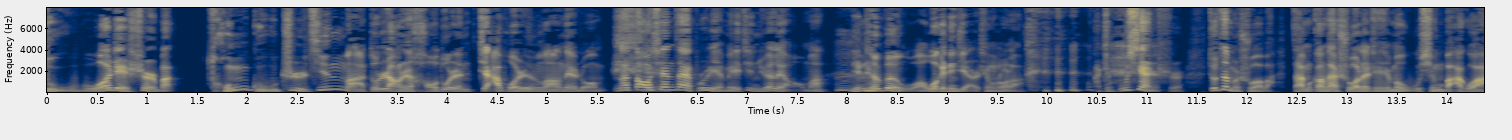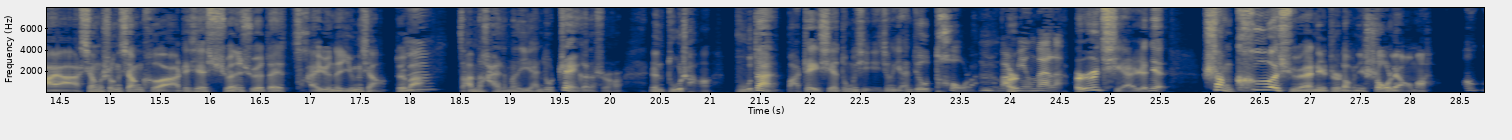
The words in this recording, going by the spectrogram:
赌博这事儿吧，从古至今嘛，都让人好多人家破人亡那种。那到现在不是也没禁绝了吗？嗯您这问我，我给您解释清楚了，啊，这不现实。就这么说吧，咱们刚才说了这什么五行八卦呀、相生相克啊，这些玄学对财运的影响，对吧？嗯咱们还他妈研究这个的时候，人赌场不但把这些东西已经研究透了，嗯，玩明白了，而且人家上科学，你知道吗？你受了吗？哦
